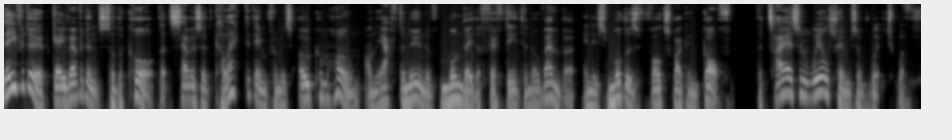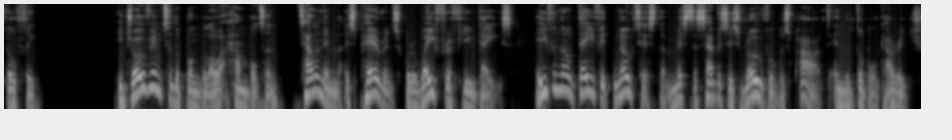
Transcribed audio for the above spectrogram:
David Earp gave evidence to the court that Severs had collected him from his Oakham home on the afternoon of Monday the 15th of November in his mother's Volkswagen Golf, the tyres and wheel trims of which were filthy. He drove him to the bungalow at Hambleton, telling him that his parents were away for a few days, even though David noticed that Mr. Severs's Rover was parked in the double garage.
